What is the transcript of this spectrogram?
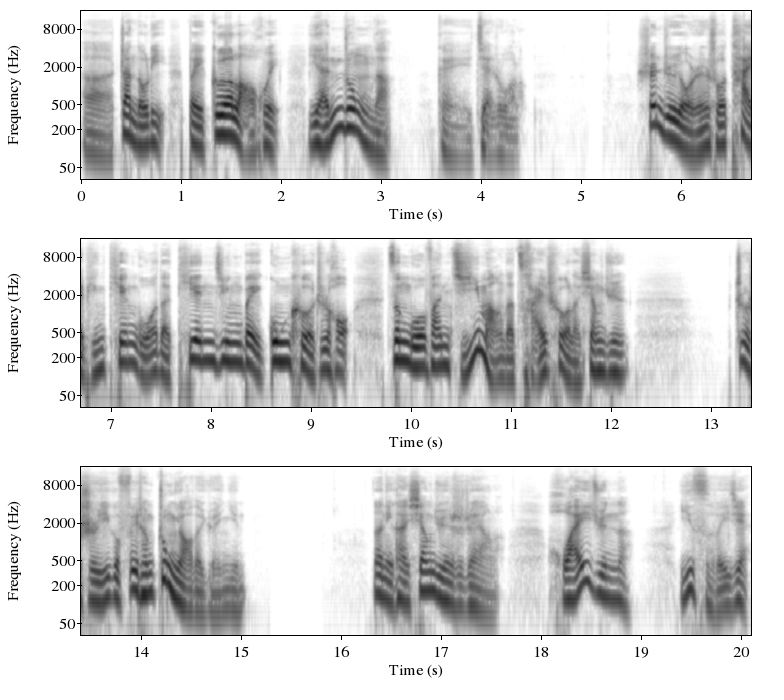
呃战斗力被哥老会严重的给减弱了，甚至有人说，太平天国的天津被攻克之后，曾国藩急忙的裁撤了湘军，这是一个非常重要的原因。那你看，湘军是这样了，淮军呢以此为鉴，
